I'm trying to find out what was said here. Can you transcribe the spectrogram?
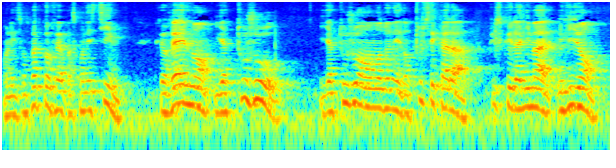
On ne les dispense pas de coffre parce qu'on estime que réellement, il y a toujours, il y a toujours à un moment donné, dans tous ces cas-là, puisque l'animal est vivant,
